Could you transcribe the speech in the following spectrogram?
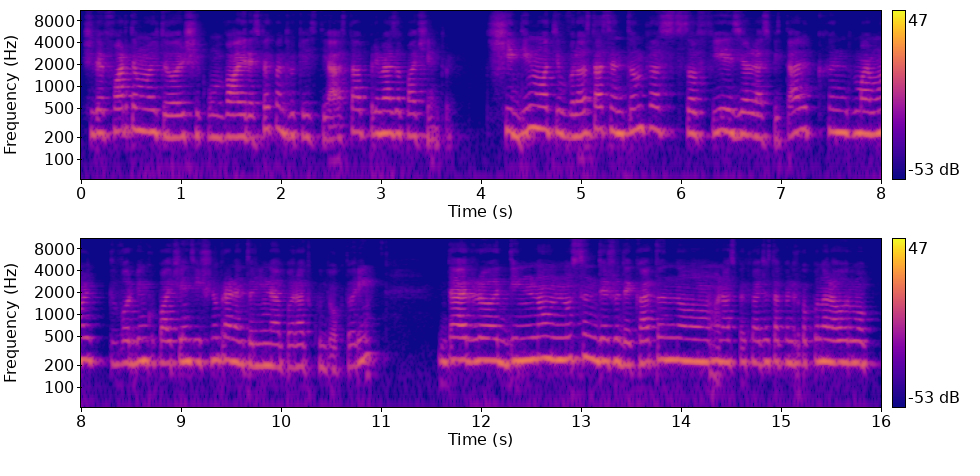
Și de foarte multe ori și cumva ai respect pentru chestia asta, primează pacientul. Și din motivul ăsta se întâmplă să fie zile la spital când mai mult vorbim cu pacienții și nu prea ne întâlnim neapărat cu doctorii, dar uh, din nou nu sunt de judecat în, uh, în aspectul acesta pentru că până la urmă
